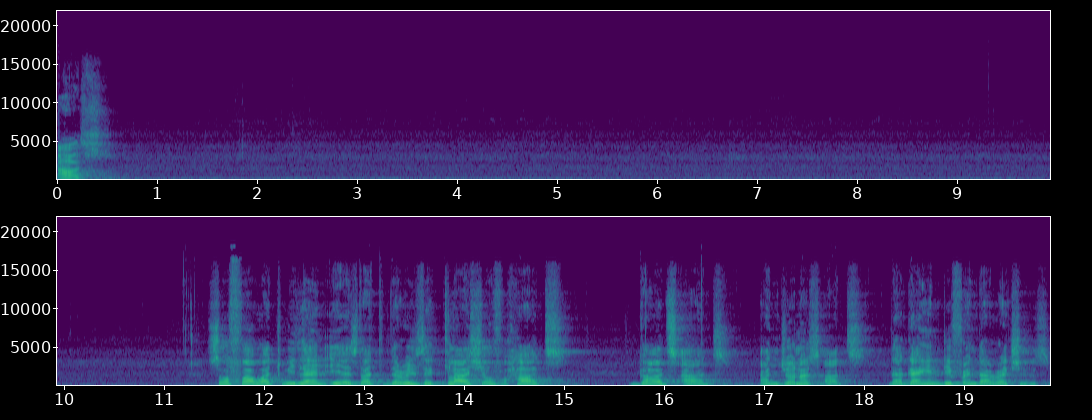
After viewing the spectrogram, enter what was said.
us. So far, what we learn is that there is a clash of hearts God's heart and Jonah's heart. They're going in different directions.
